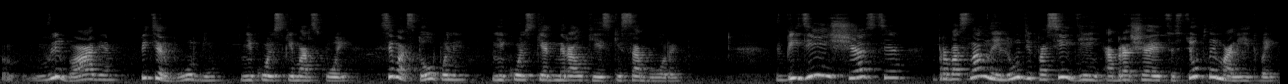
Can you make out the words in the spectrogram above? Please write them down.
в Либаве, в Петербурге, Никольский морской, в Севастополе, Никольские Адмиралтейские соборы. В беде и счастье православные люди по сей день обращаются с теплой молитвой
